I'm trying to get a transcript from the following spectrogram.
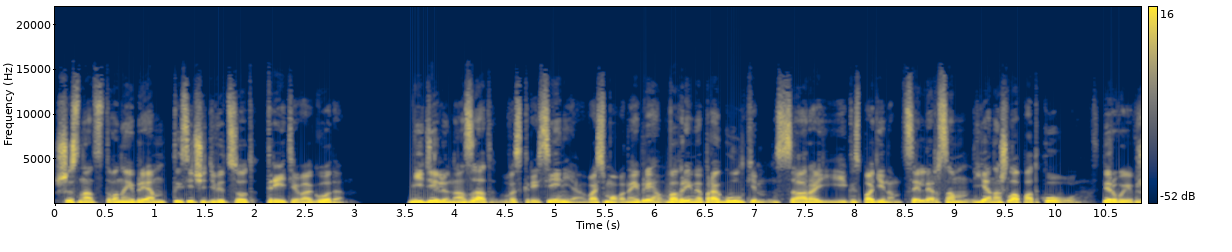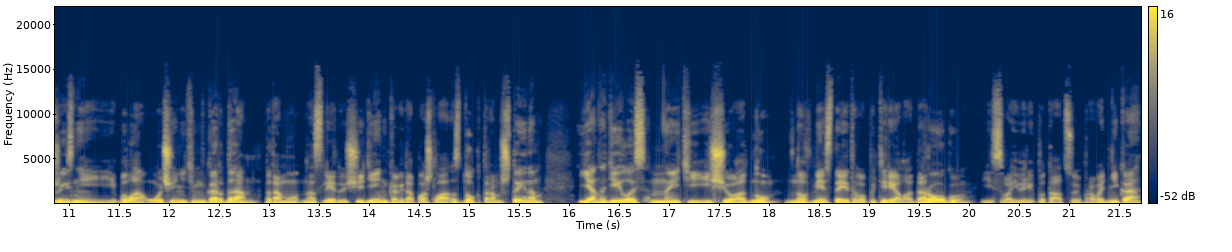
16 ноября 1903 года. Неделю назад, в воскресенье, 8 ноября, во время прогулки с Сарой и господином Целлерсом, я нашла подкову, впервые в жизни, и была очень этим горда, потому на следующий день, когда пошла с доктором Штейном, я надеялась найти еще одну, но вместо этого потеряла дорогу и свою репутацию проводника,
